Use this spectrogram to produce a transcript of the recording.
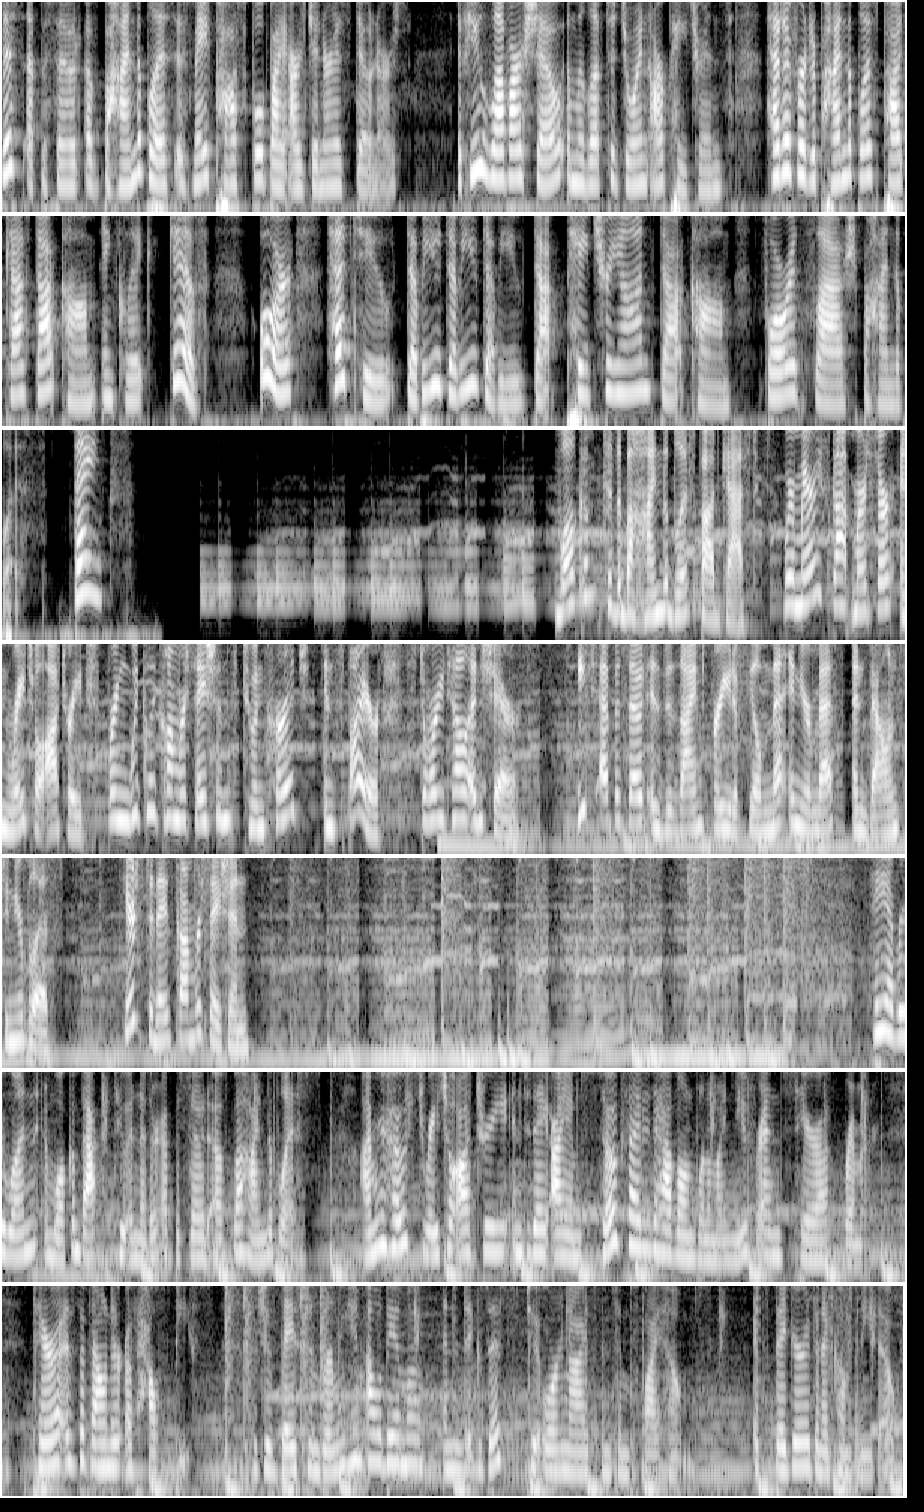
This episode of Behind the Bliss is made possible by our generous donors. If you love our show and would love to join our patrons, head over to behindtheblisspodcast.com and click Give, or head to www.patreon.com forward slash Behind the Bliss. Thanks! Welcome to the Behind the Bliss podcast, where Mary Scott Mercer and Rachel Autry bring weekly conversations to encourage, inspire, storytell, and share. Each episode is designed for you to feel met in your mess and balanced in your bliss. Here's today's conversation. Hey everyone, and welcome back to another episode of Behind the Bliss. I'm your host, Rachel Autry, and today I am so excited to have on one of my new friends, Tara Brimmer. Tara is the founder of House Peace, which is based in Birmingham, Alabama, and it exists to organize and simplify homes. It's bigger than a company, though.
